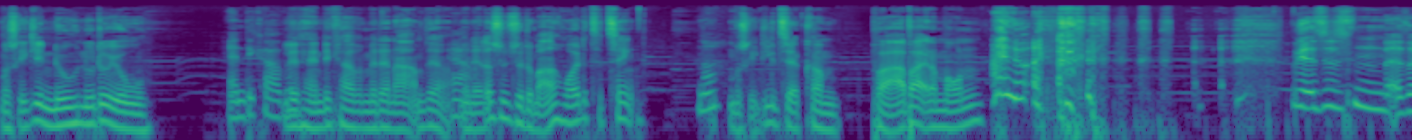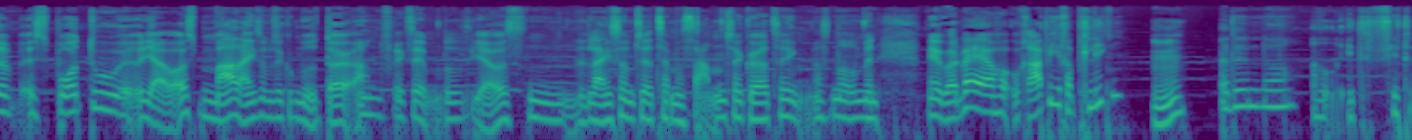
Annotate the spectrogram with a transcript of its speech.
Måske ikke lige nu. Nu er du jo Handicappet. lidt handicappet med den arm der. Ja. Men ellers synes jeg, du er meget hurtigt til ting. Nå. Måske ikke lige til at komme på arbejde om morgenen. Men jeg synes sådan, altså, spurgte du, jeg er også meget langsom til at komme ud af døren, for eksempel. Jeg er også sådan langsom til at tage mig sammen til at gøre ting og sådan noget. Men, men jeg kan godt være, at jeg er rap i replikken. Mm. Er det noget? Oh, et fedt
